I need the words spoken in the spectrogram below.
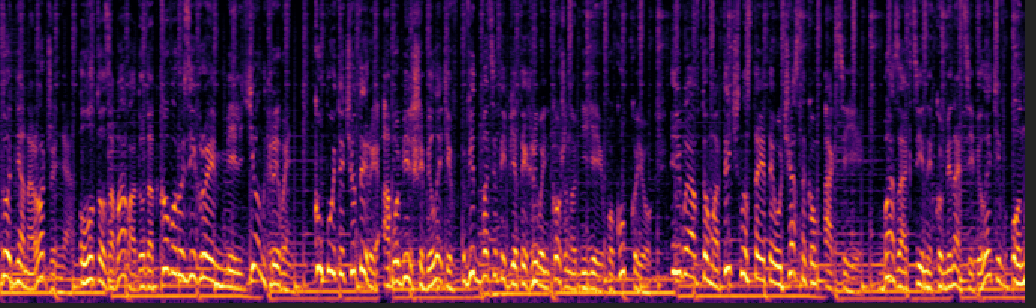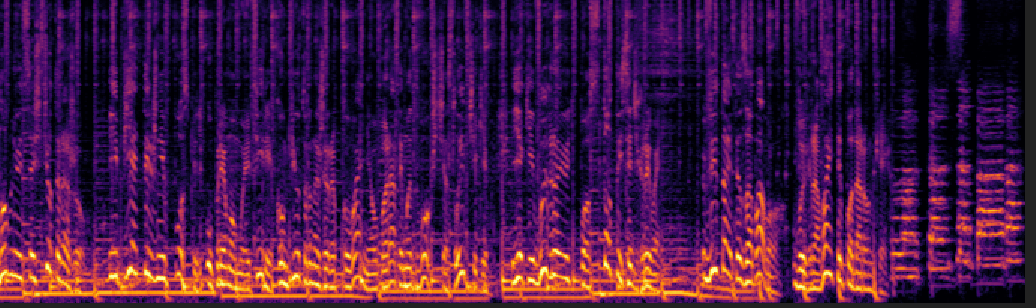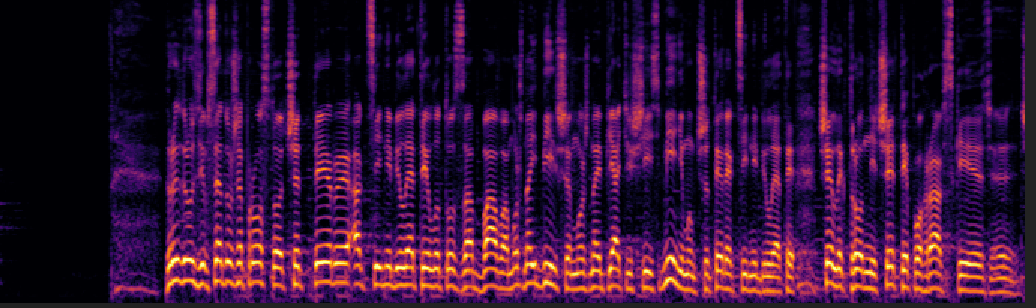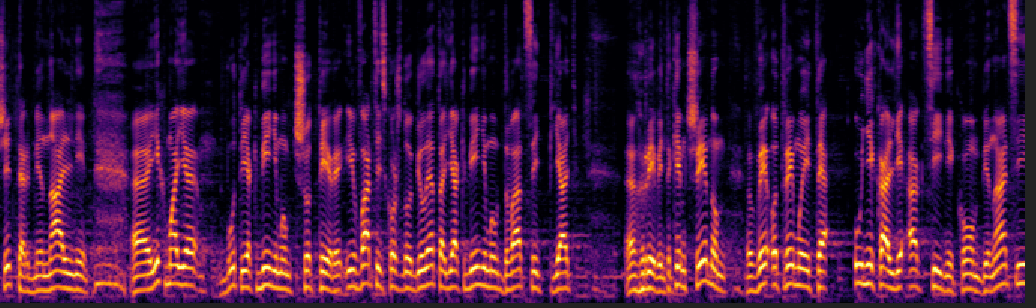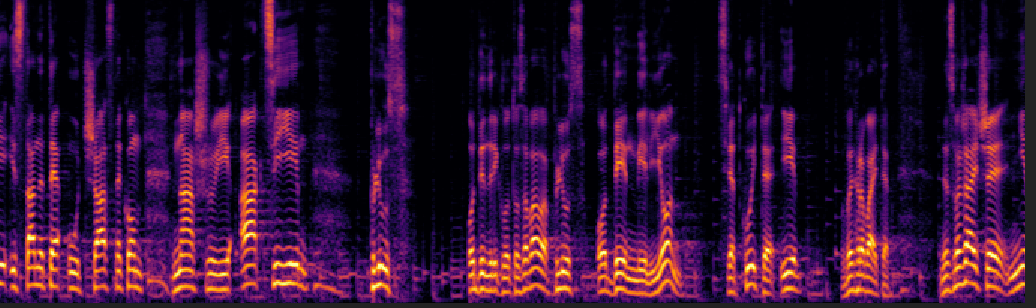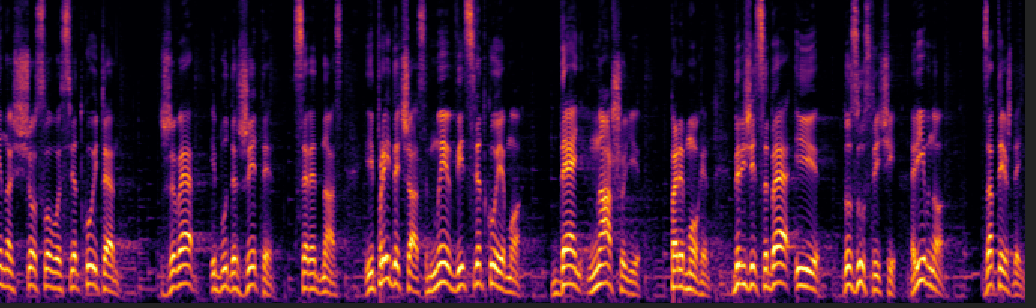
До дня народження Лото Забава додатково розігрує мільйон гривень. Купуйте 4 або більше білетів від 25 гривень кожен однією покупкою, і ви автоматично стаєте учасником акції. База акційних комбінацій білетів оновлюється щотиражу. І 5 тижнів поспіль у прямому ефірі комп'ютерне жеребкування обиратиме двох щасливчиків, які виграють по 100 тисяч гривень. Вітайте забаву! Вигравайте подарунки! Дорогі друзі, все дуже просто. Чотири акційні білети лото забава. Можна і більше, можна і 5, і 6, мінімум чотири акційні білети, чи електронні, чи типографські, е, чи термінальні. Е, Їх має бути як мінімум 4. І вартість кожного білета як мінімум 25 гривень. Таким чином, ви отримуєте унікальні акційні комбінації і станете учасником нашої акції. Плюс один рік лотозабава, плюс один мільйон. Святкуйте і вигравайте. Незважаючи ні на що слово святкуйте, живе і буде жити серед нас. І прийде час, ми відсвяткуємо День нашої перемоги. Бережіть себе і до зустрічі рівно за тиждень.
